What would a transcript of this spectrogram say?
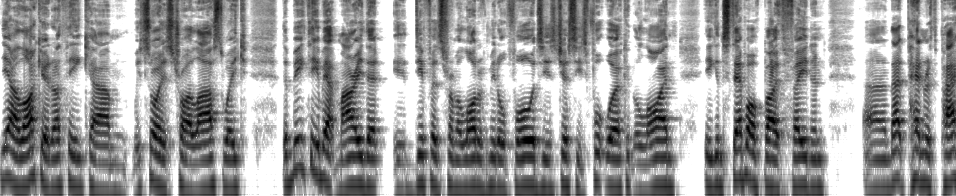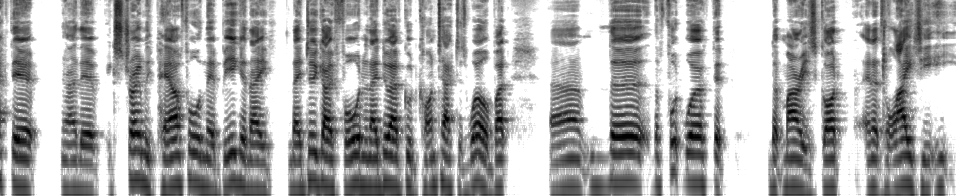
Yeah, I like it. I think um, we saw his try last week. The big thing about Murray that differs from a lot of middle forwards is just his footwork at the line. He can step off both feet, and uh, that Penrith pack, they're you know, they're extremely powerful and they're big, and they they do go forward and they do have good contact as well. But um, the the footwork that that Murray's got, and it's late. He, he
